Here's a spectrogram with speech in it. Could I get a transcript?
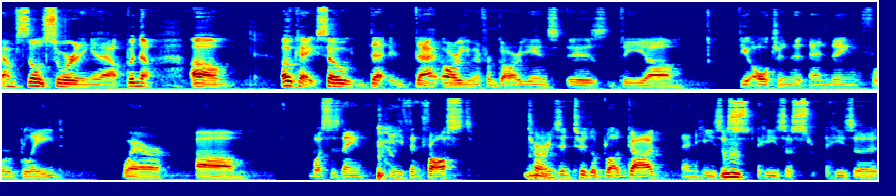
I'm still sorting it out. But no. Um okay, so that that argument for Guardians is the um the alternate ending for Blade where um what's his name? Ethan Frost turns into the blood god and he's a s he's a he's a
